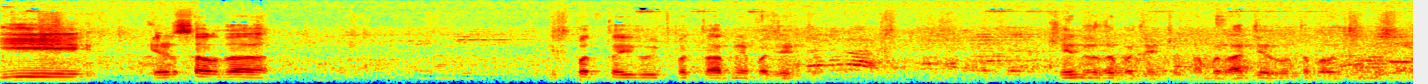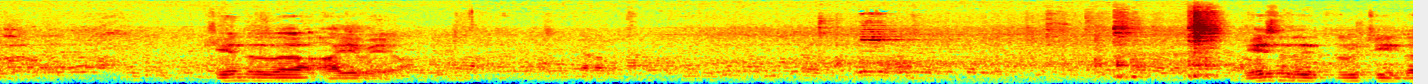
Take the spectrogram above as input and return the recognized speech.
ಈ ಎರಡು ಸಾವಿರದ ಇಪ್ಪತ್ತೈದು, ಇಪ್ಪತ್ತಾರನೇ ಬಜೆಟ್ ಕೇಂದ್ರದ ಬಜೆಟ್ ನಮ್ಮ ರಾಜ್ಯದ ಬಜೆಟ್ ಕೇಂದ್ರದ ಆಯವ್ಯಯ ದೇಶದ ದೃಷ್ಟಿಯಿಂದ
